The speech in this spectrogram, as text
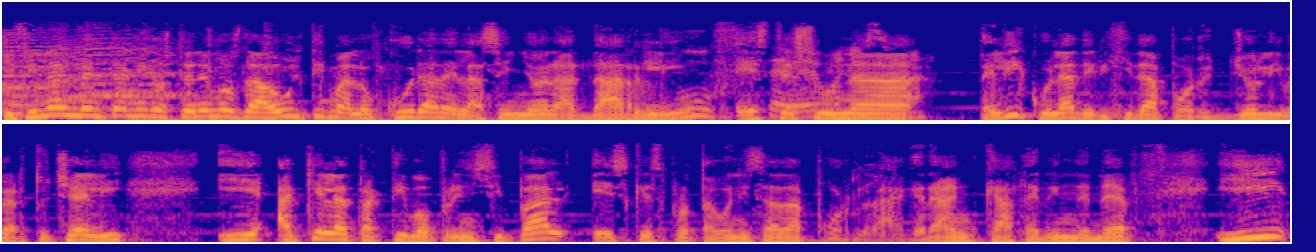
Y finalmente, amigos, tenemos la última locura de la señora Darling. Esta es una película dirigida por Julie Bertuccelli y aquí el atractivo principal es que es protagonizada por la gran Catherine Deneuve y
